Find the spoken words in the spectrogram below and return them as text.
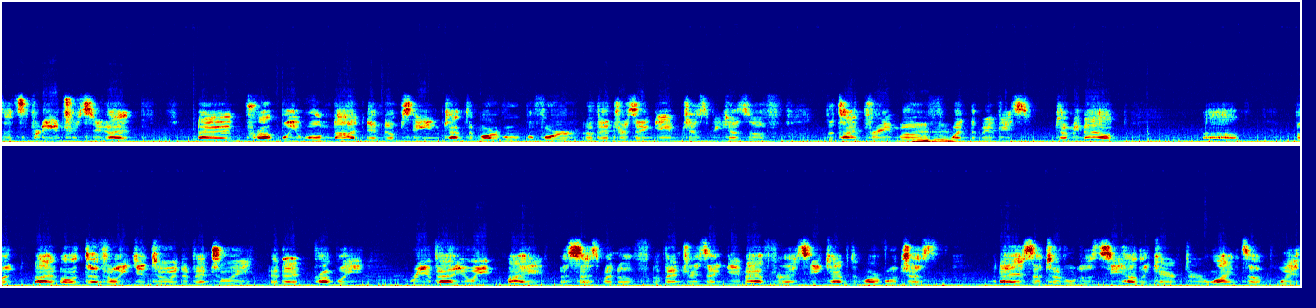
that's pretty interesting. I I probably will not end up seeing Captain Marvel before Avengers Endgame just because of the time frame of Mhm. when the movie's coming out. Um, but I, I'll definitely get to it eventually, and then probably reevaluate my assessment of Avengers Endgame after I see Captain Marvel, just as a total to see how the character lines up with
